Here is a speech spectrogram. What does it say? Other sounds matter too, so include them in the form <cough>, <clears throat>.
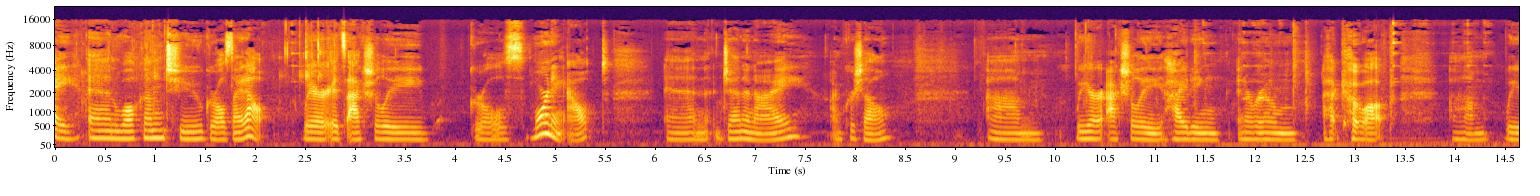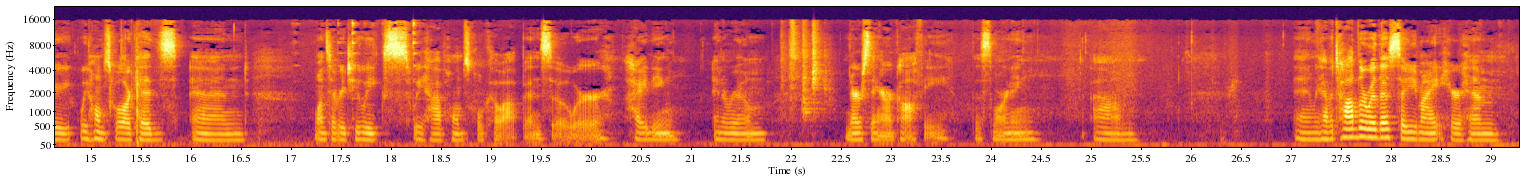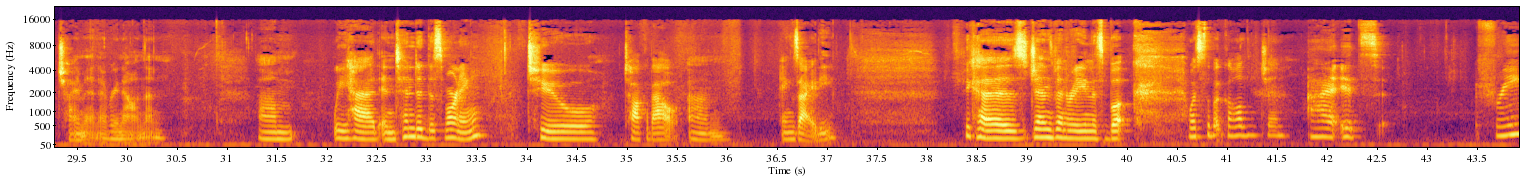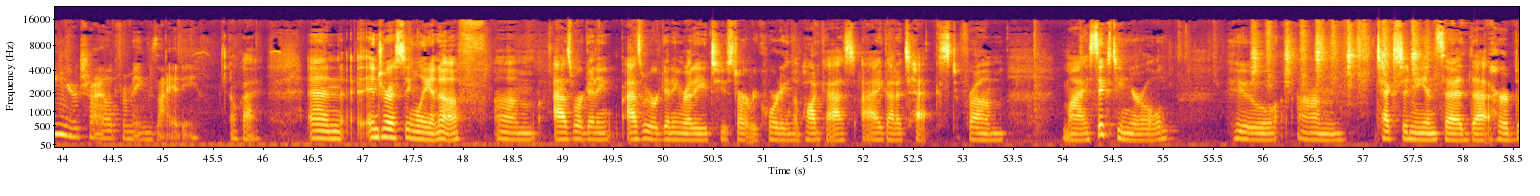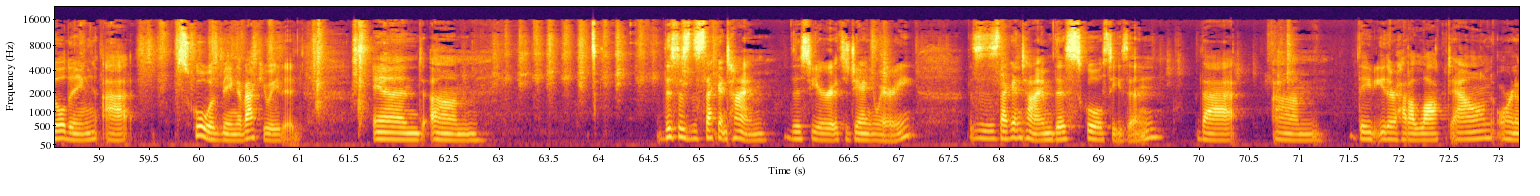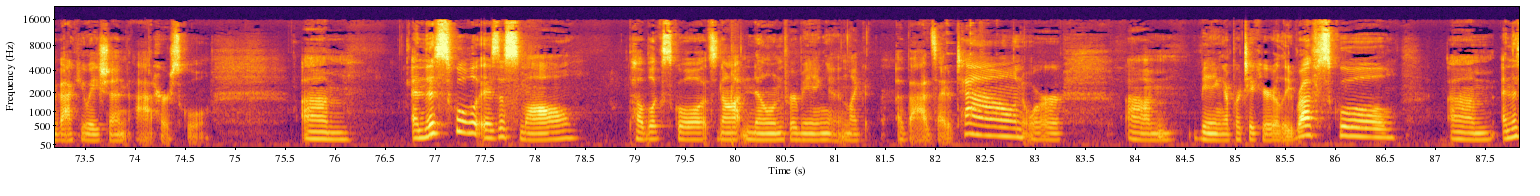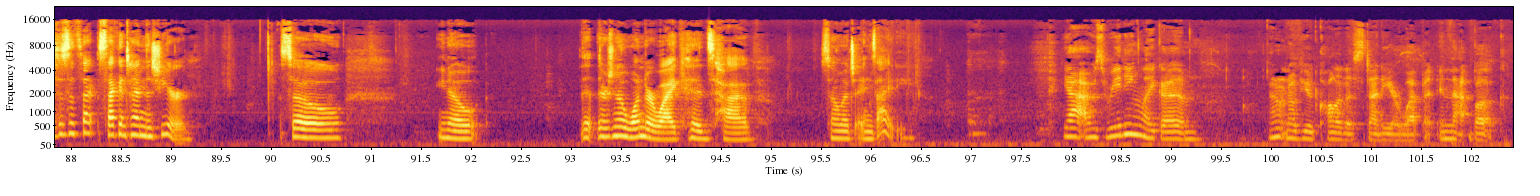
Hi, and welcome to Girls Night Out, where it's actually Girls Morning Out. And Jen and I, I'm Chriselle, um, we are actually hiding in a room at co op. Um, we, we homeschool our kids, and once every two weeks, we have homeschool co op. And so we're hiding in a room, nursing our coffee this morning. Um, and we have a toddler with us, so you might hear him chime in every now and then. Um, we had intended this morning to talk about um, anxiety because Jen's been reading this book. What's the book called, Jen? Uh, it's freeing your child from anxiety. Okay. And interestingly enough, um, as we're getting as we were getting ready to start recording the podcast, I got a text from my 16 year old who um, texted me and said that her building at school was being evacuated. And um, this is the second time this year, it's January. This is the second time this school season that um, they've either had a lockdown or an evacuation at her school. Um, and this school is a small public school. It's not known for being in like a bad side of town or um, being a particularly rough school. Um, and this is the second time this year. So, you know, th- there's no wonder why kids have so much anxiety. Yeah, I was reading like a, I don't know if you would call it a study or what, but in that book,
